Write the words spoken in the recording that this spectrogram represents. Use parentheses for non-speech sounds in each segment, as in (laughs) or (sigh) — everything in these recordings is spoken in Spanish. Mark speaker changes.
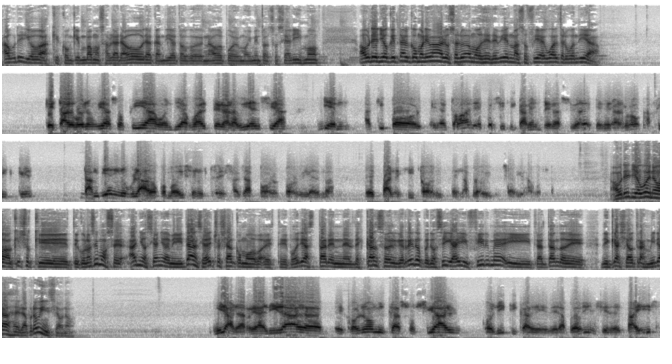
Speaker 1: Aurelio Vázquez, con quien vamos a hablar ahora, candidato a gobernador por el Movimiento al Socialismo. Aurelio, ¿qué tal? ¿Cómo le va? Lo saludamos desde Viedma, Sofía y Walter, buen día.
Speaker 2: ¿Qué tal? Buenos días, Sofía, buen día, Walter, a la audiencia. Bien, aquí por el Alto Valle, específicamente en la ciudad de General Roca, Fisque, también nublado, como dicen ustedes allá por, por Viedma, el parejito en la provincia, digamos.
Speaker 1: Aurelio, bueno, aquellos que te conocemos eh, años y años de militancia, de hecho ya como este, podría estar en el descanso del guerrero, pero sigue ahí firme y tratando de, que haya otras miradas de la provincia, ¿o no?
Speaker 2: Mira, la realidad eh, económica, social, política de, la provincia y del país,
